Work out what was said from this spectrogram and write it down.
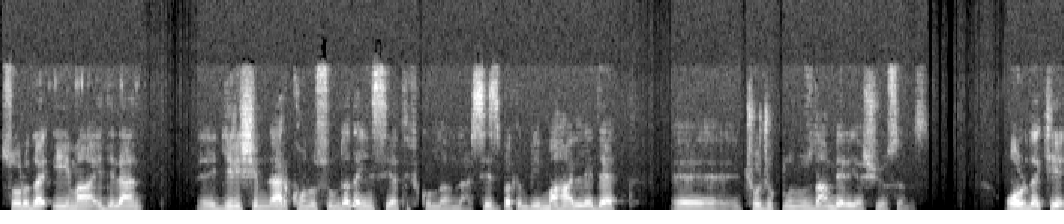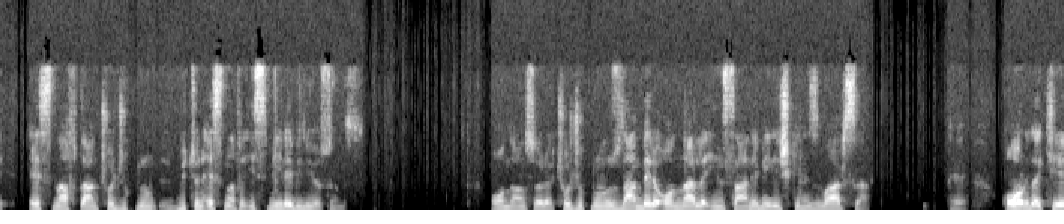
soruda ima edilen e, girişimler konusunda da inisiyatif kullanırlar. Siz bakın bir mahallede e, çocukluğunuzdan beri yaşıyorsanız, oradaki esnaftan çocukluğun bütün esnafı ismiyle biliyorsanız ondan sonra çocukluğunuzdan beri onlarla insani bir ilişkiniz varsa e, oradaki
